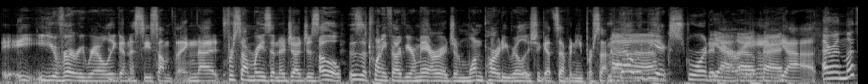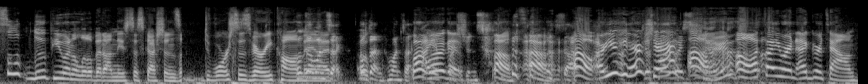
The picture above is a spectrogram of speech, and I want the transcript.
you're very rarely going to see something that for some reason a judge is, oh, this is a 25 year marriage and one party really should get 70%. that would be extraordinary. Uh, Okay. Yeah. Erin, let's loop you in a little bit on these discussions. Divorce is very common. Hold on one sec. Hold on one sec. Oh, I have okay. questions. Oh, oh, oh, are you here, Sharon? Oh, oh, I thought you were in Edgartown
